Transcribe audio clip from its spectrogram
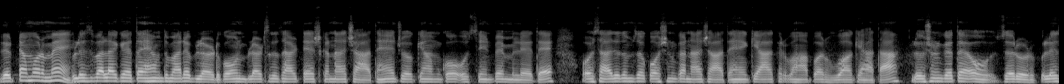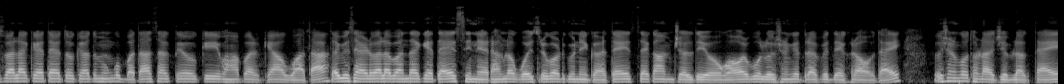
विक्टम और मैं? पुलिस वाला कहता है, हम तुम्हारे ब्लड को उन ब्लड्स के साथ टेस्ट करना चाहते हैं, जो कि हमको उस सीन पे मिले थे और साथ ही तुमसे क्वेश्चन करना चाहते हैं कि आखिर वहाँ पर हुआ क्या था? लूशन कहता है, ओह, ज़रूर। पुलिस वाला कहता है तो क्या तुम हमको बता सकते हो कि वहाँ पर क्या हुआ था? तभी साइड वाला बंदा कहता है सीनियर हम लोग वॉइस रिकॉर्ड क्यों नहीं करते? इससे काम जल्दी होगा। और वो लूशन की तरफ़ ही देख रहा होता है। लूशन को थोड़ा अजीब लगता है।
